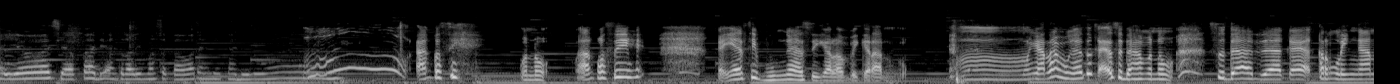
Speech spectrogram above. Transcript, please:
ayo siapa di antara lima sekawan yang nikah duluan Hmm, aku sih menu aku sih kayaknya sih bunga sih kalau pikiranku. Hmm, karena bunga tuh kayak sudah menem sudah ada kayak kerlingan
